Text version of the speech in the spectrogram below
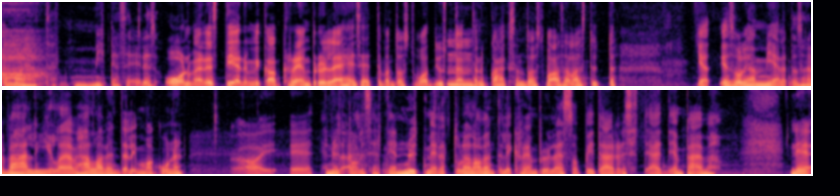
Ja mä ajattelin, että mikä se edes on. Mä en edes tiedä, mikä on crème brûlée. Hei, 17 vuotta, just Mm. täyttänyt 18 vaasalaistyttö. Ja, ja se oli ihan mieletön, sellainen vähän liila ja vähän laventelin makuinen. Ai että. Ja nyt mä olin sieltä, ja nyt meille tulee laventeli crème brûlée, sopii täydellisesti äitien päivään. Ne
